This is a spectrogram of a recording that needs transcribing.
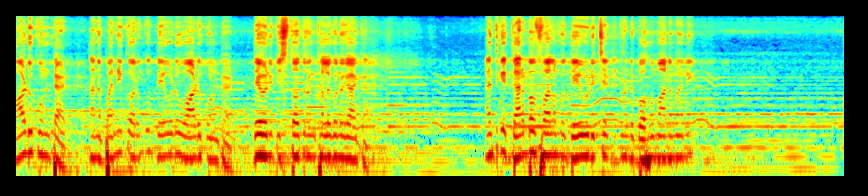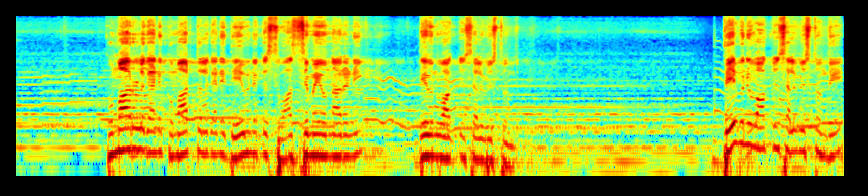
వాడుకుంటాడు. తన పని కొరకు దేవుడు వాడుకుంటాడు. దేవునికి స్తోత్రం కలుగునుగాక. అందుకే గర్భఫలము దేవుడిచ్చేటటువంటి బహుమానమని. కుమారులు కానీ కుమార్తెలు కానీ దేవునికి స్వాస్థ్యమై ఉన్నారని దేవుని వాక్యం సెలవిస్తుంది. దేవుని వాక్యం సెలవిస్తుంది.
